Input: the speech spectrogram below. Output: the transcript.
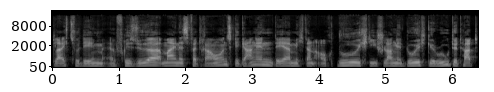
gleich zu dem äh, Friseur meines Vertrauens gegangen, der mich dann auch durch die Schlange durchgeroutet hat.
